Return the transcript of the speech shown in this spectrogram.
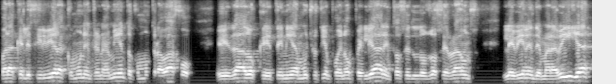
para que le sirviera como un entrenamiento, como un trabajo, eh, dado que tenía mucho tiempo de no pelear, entonces los 12 rounds le vienen de maravilla,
